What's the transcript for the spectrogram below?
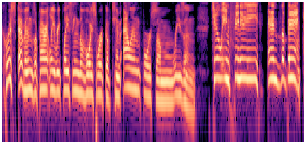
Chris Evans apparently replacing the voice work of Tim Allen for some reason. To infinity and the bank!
